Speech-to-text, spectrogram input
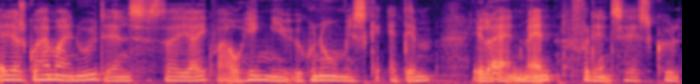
at jeg skulle have mig en uddannelse, så jeg ikke var afhængig økonomisk af dem, eller af en mand for den sags skyld.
